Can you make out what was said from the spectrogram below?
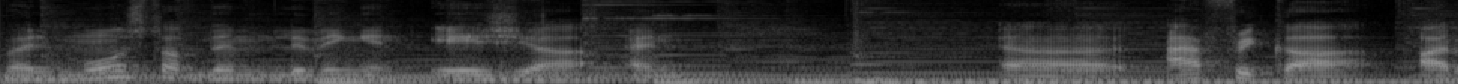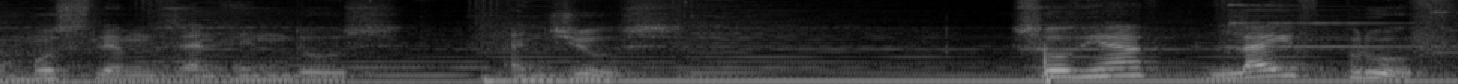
while most of them living in Asia and uh, Africa are Muslims and Hindus and Jews. So we have live proof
